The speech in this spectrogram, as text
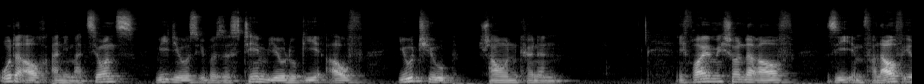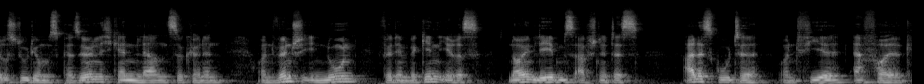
oder auch Animationsvideos über Systembiologie auf YouTube schauen können. Ich freue mich schon darauf, Sie im Verlauf Ihres Studiums persönlich kennenlernen zu können und wünsche Ihnen nun für den Beginn Ihres neuen Lebensabschnittes alles Gute und viel Erfolg.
